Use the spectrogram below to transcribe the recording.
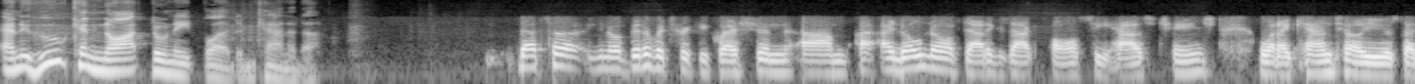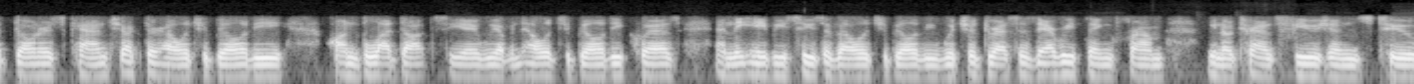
and who cannot donate blood in Canada? That's a you know a bit of a tricky question. Um, I, I, don't know if that exact policy has changed. What I can tell you is that donors can check their eligibility on blood.ca. We have an eligibility quiz and the ABCs of eligibility, which addresses everything from you know transfusions to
